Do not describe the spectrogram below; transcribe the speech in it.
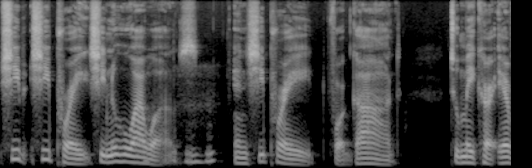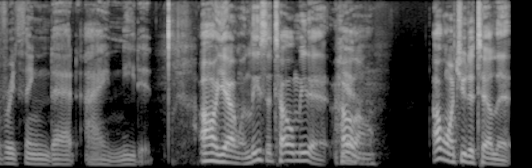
She she prayed. She knew who I was, and she prayed for God to make her everything that I needed. Oh yeah, when Lisa told me that. Hold Yeah. on, I want you to tell that.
